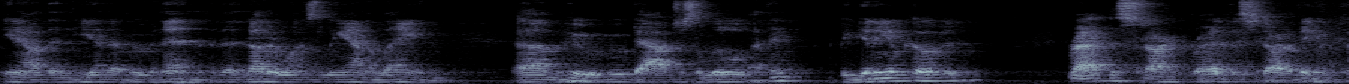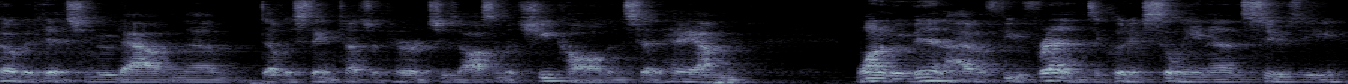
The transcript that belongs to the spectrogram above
you know, then he ended up moving in. And then another one is Leanna Lane, um, who moved out just a little, I think, beginning of COVID, Right at the start. right at the start. I think when COVID hit, she moved out, and um, definitely stay in touch with her. And she's awesome. But she called and said, "Hey, I'm." Want to move in? I have a few friends, including Selena and Susie,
